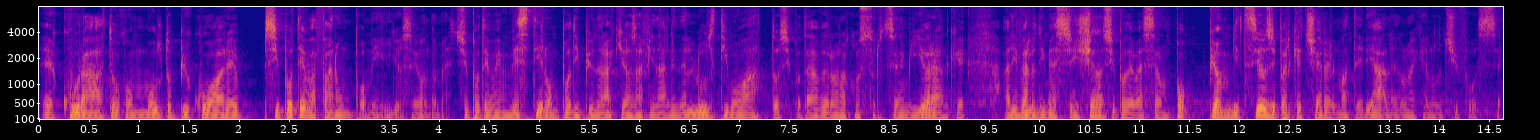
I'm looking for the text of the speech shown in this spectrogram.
eh, curato, con molto più cuore. Si poteva fare un po' meglio, secondo me. Si poteva investire un po' di più nella chiosa finale, nell'ultimo atto, si poteva avere una costruzione migliore anche a livello di messa in scena, si poteva essere un po' più ambiziosi perché c'era il materiale, non è che non ci fosse.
